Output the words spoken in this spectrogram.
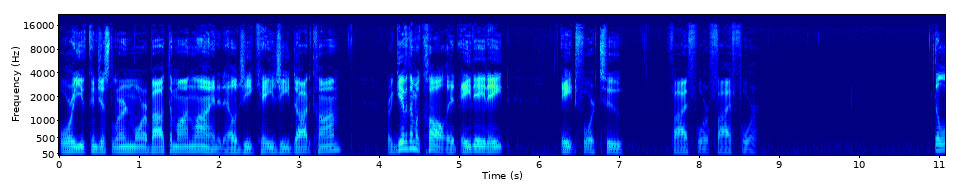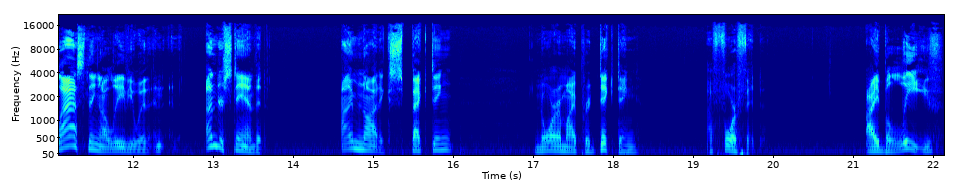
or you can just learn more about them online at lgkg.com or give them a call at 888 842 5454. The last thing I'll leave you with, and understand that I'm not expecting nor am I predicting a forfeit. I believe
